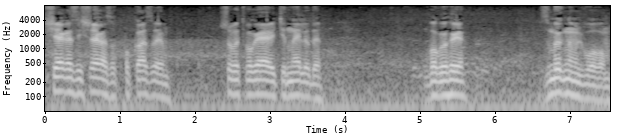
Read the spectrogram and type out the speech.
Ще раз і ще раз от показуємо, що витворяють ті нелюди, вороги з мирним Львовом.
